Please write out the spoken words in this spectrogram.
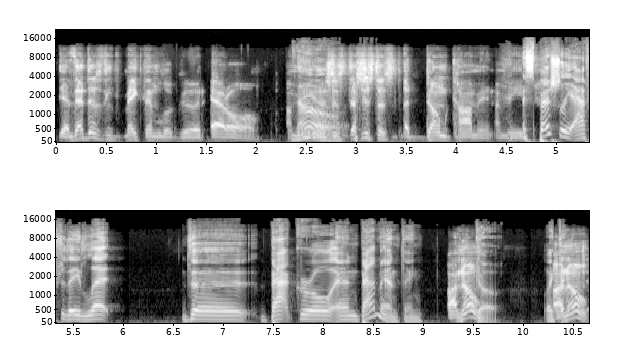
yeah that doesn't make them look good at all. I mean, No. that's just that's just a, a dumb comment. I mean, Especially after they let the Batgirl and Batman thing I know. go. Like I that- know.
